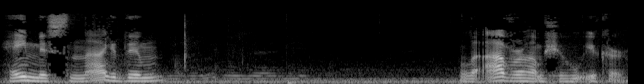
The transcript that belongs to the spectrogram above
hey misnagdim le'avraham shehu ikar.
